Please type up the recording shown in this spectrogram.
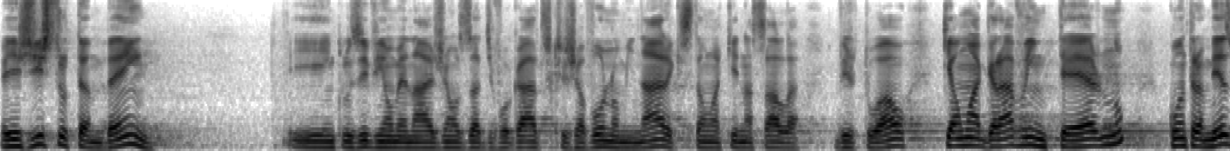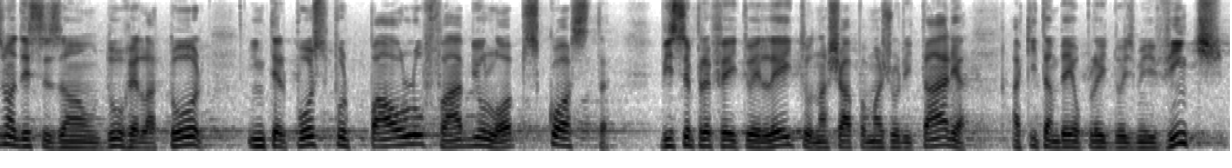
Registro também e inclusive em homenagem aos advogados que já vou nominar, que estão aqui na sala virtual, que há um agravo interno contra a mesma decisão do relator interposto por Paulo Fábio Lopes Costa, vice-prefeito eleito na chapa majoritária, aqui também o pleito 2020,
